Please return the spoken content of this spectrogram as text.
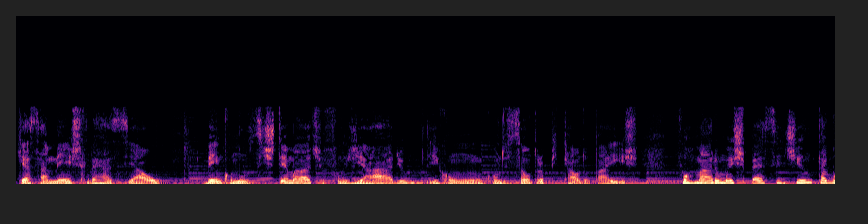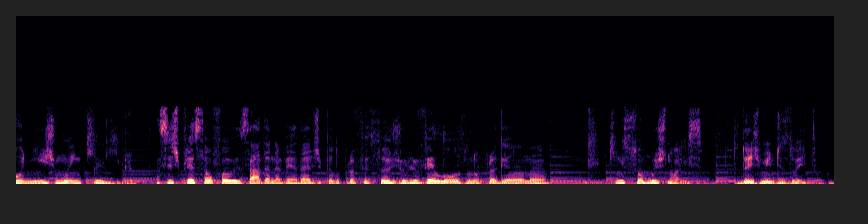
que essa mescla racial, bem como o sistema latifundiário e com a condição tropical do país, formaram uma espécie de antagonismo em equilíbrio. Essa expressão foi usada, na verdade, pelo professor Júlio Veloso no programa Quem Somos Nós, de 2018.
